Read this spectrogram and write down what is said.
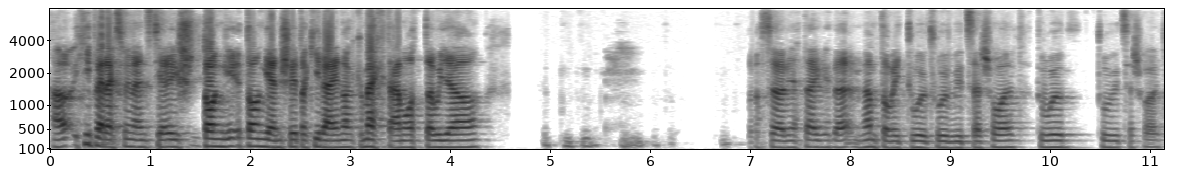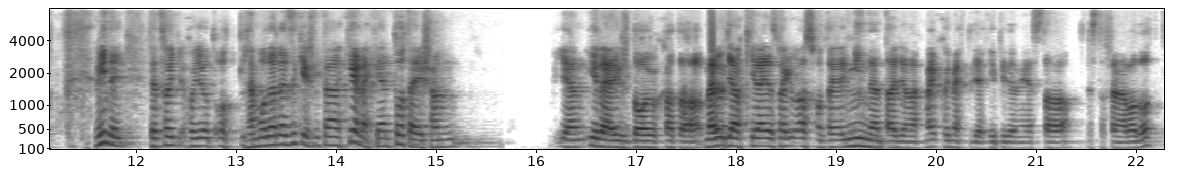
a hiperexponenciális tang, tangensét a királynak megtámadta ugye a, a szörnyeteg, de nem tudom, hogy túl, túl vicces volt, túl, túl vicces volt. Mindegy, tehát hogy, hogy ott, ott lemodellezik, és utána kérnek ilyen totálisan ilyen irreális dolgokat, a, mert ugye a király ez meg azt mondta, hogy mindent adjanak meg, hogy meg tudják építeni ezt a, ezt a fenevadot,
